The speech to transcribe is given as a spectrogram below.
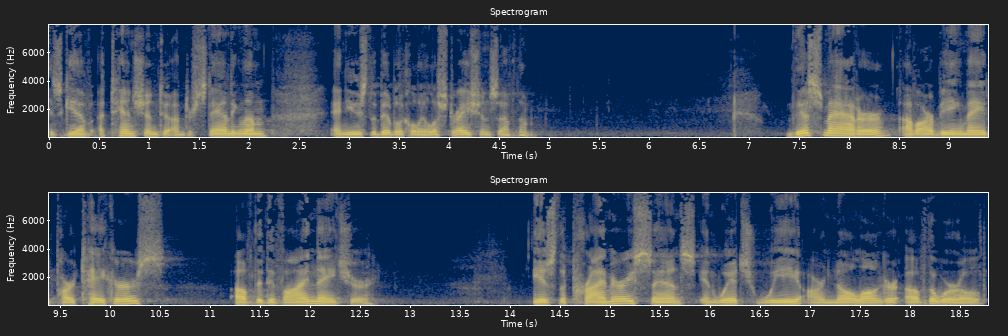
is give attention to understanding them and use the biblical illustrations of them. This matter of our being made partakers of the divine nature is the primary sense in which we are no longer of the world.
